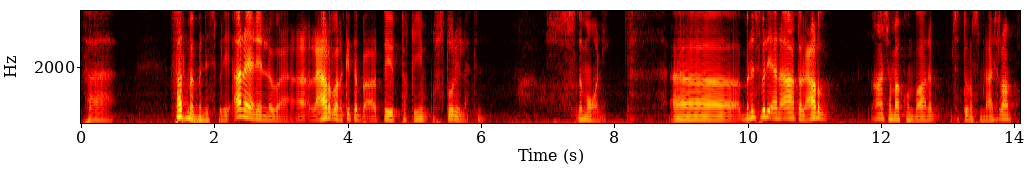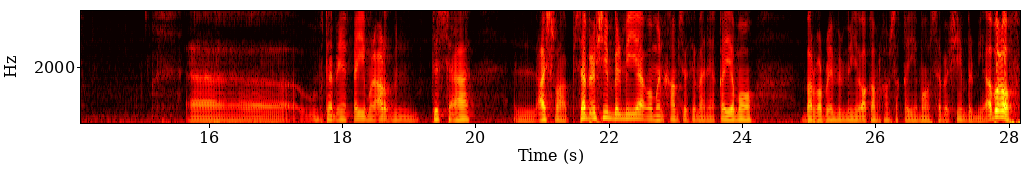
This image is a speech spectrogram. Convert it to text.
ف صدمة بالنسبة لي. أنا يعني العرض أنا كنت بعطيه تقييم أسطوري لكن صدموني. آه بالنسبة لي أنا أعطي العرض عشان ما أكون ظالم ستة ونص من عشرة. آه المتابعين قيموا العرض من تسعة العشرة بسبعة وعشرين بالمية ومن خمسة لثمانية قيموا بأربعة وأربعين بالمية وأقل من خمسة قيموا سبعة وعشرين بالمية. أبو عوف.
